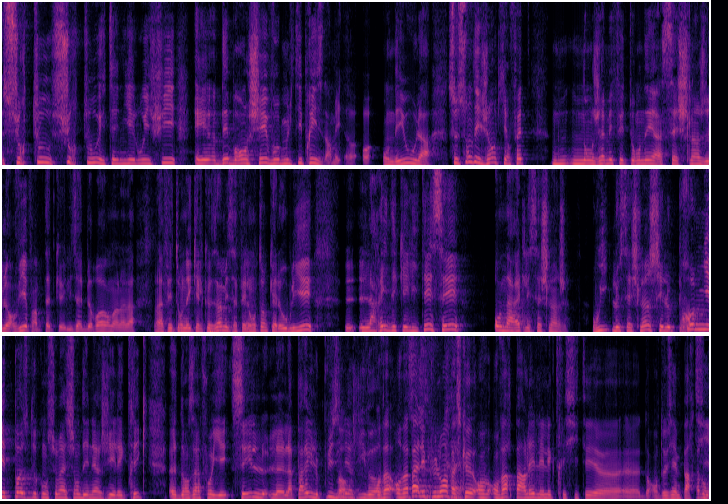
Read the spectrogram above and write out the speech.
surtout, surtout éteignez le Wi-Fi et débranchez vos multiprises. Non mais on est où là? Ce sont des gens qui en fait n'ont jamais fait tourner un sèche-linge de leur vie. Enfin peut-être qu'Elisabeth Borne en, a, en a fait tourner quelques-uns, mais ça fait longtemps qu'elle a oublié. La qualités, c'est on arrête les sèche-linges. Oui, le sèche-linge, c'est le premier poste de consommation d'énergie électrique euh, dans un foyer. C'est l'appareil le, plus énergivore. On va, on va pas aller plus loin parce qu'on on va reparler de l'électricité euh, euh, en deuxième partie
